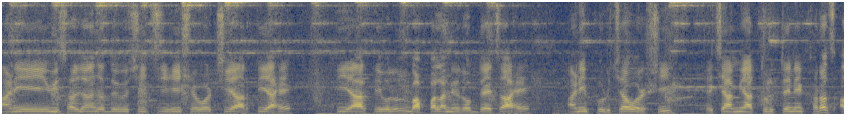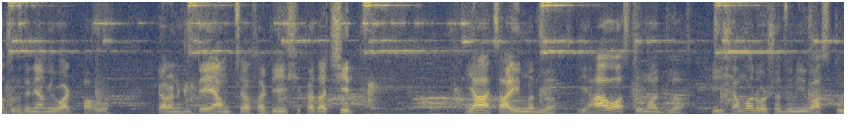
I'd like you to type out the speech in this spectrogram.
आणि विसर्जनाच्या दिवशीची ही शेवटची आरती आहे. ती आरती बोलून बाप्पाला निरोप द्यायचा आहे आणि पुढच्या वर्षी त्याची आम्ही आतुरतेने खरंच आतुरतेने आम्ही वाट पाहू. कारण ते आमच्यासाठी कदाचित ह्या चाळीमधलं ह्या वास्तूमधलं ही शंभर वर्ष जुनी वास्तू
